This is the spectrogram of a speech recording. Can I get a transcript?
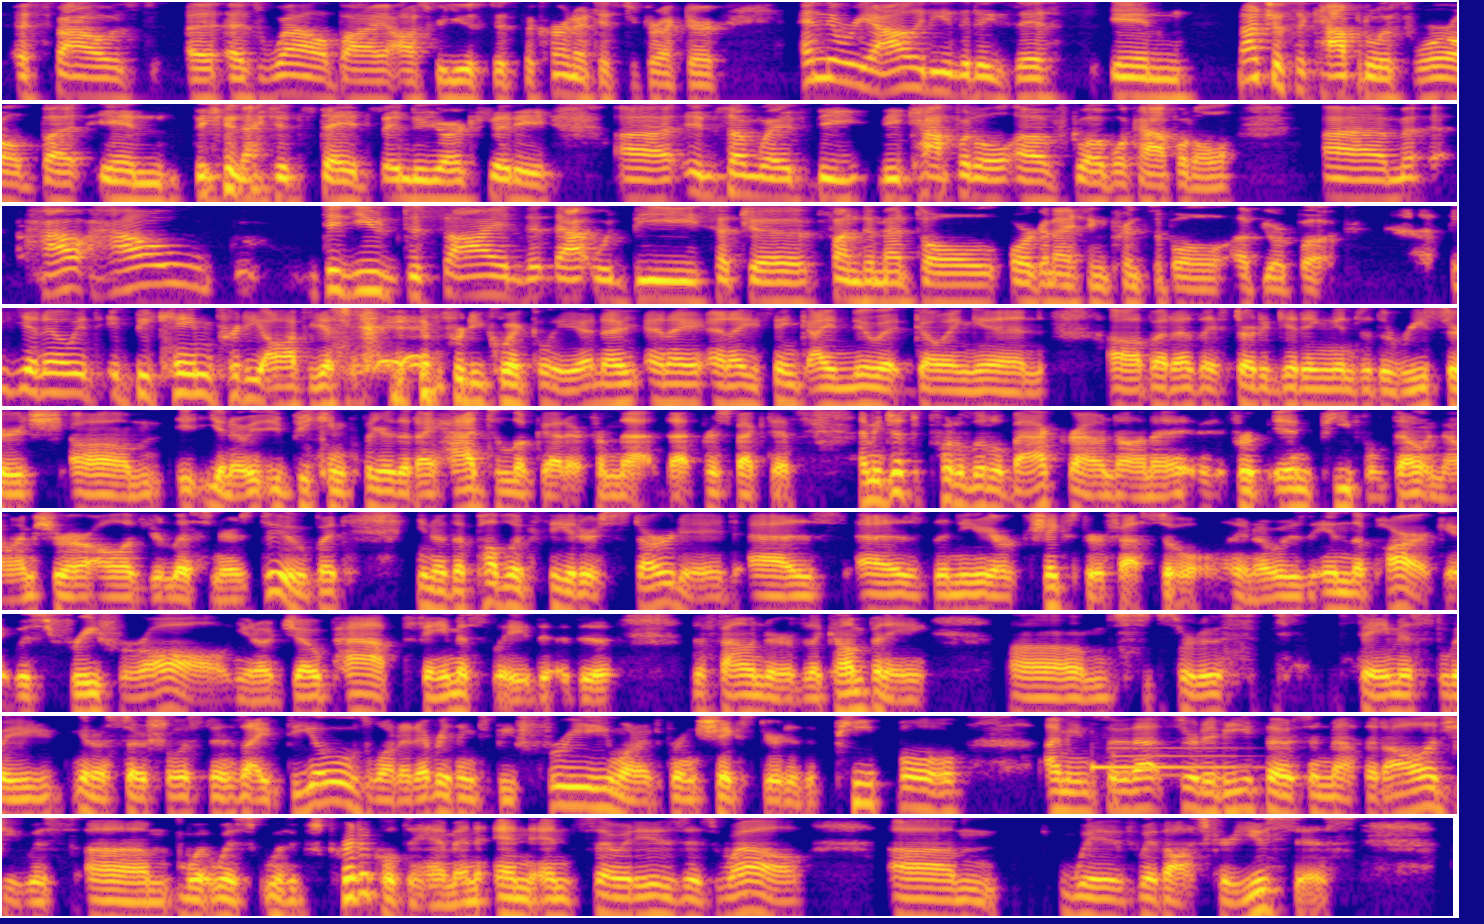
espoused uh, as well by Oskar Eustis, the current artistic director, and the reality that exists in not just a capitalist world, but in the United States, in New York City, uh, in some ways the the capital of global capital. Um, how how did you decide that that would be such a fundamental organizing principle of your book? You know it, it became pretty obvious pretty quickly and i and i and i think i knew it going in uh, but as i started getting into the research um, it, you know it became clear that i had to look at it from that that perspective. I mean just to put a little background on it for and people don't know i'm sure all of your listeners do but you know the public theater started as as the new york shakespeare festival you know it was in the park it was free for all you know joe papp famously the the, the founder of the company um, sort of famously, you know, socialist in his ideals, wanted everything to be free, wanted to bring Shakespeare to the people. I mean, so that sort of ethos and methodology was um, was, was critical to him, and and and so it is as well um, with with Oskar Eustis.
